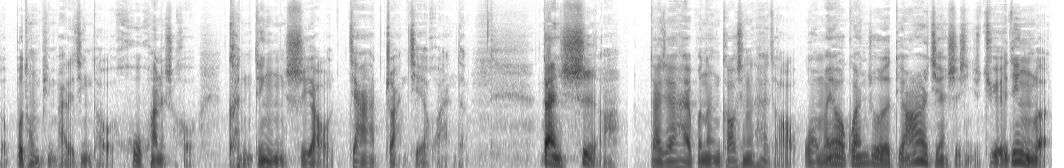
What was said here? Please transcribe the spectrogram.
这个不同品牌的镜头互换的时候，肯定是要加转接环的。但是啊。大家还不能高兴得太早，我们要关注的第二件事情，就决定了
